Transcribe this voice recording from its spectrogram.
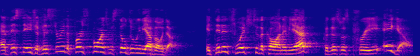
At this stage of history, the firstborns were still doing the Avodah. It didn't switch to the Kohanim yet, because this was pre-Egel.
